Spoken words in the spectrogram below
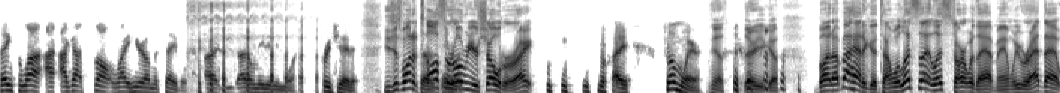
thanks a lot. I, I got salt right here on the table. I, I don't need any more. Appreciate it. You just want to So, toss her over your shoulder, right? right somewhere. Yeah, there you go. but uh, I had a good time. Well, let's uh, let's start with that, man. We were at that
